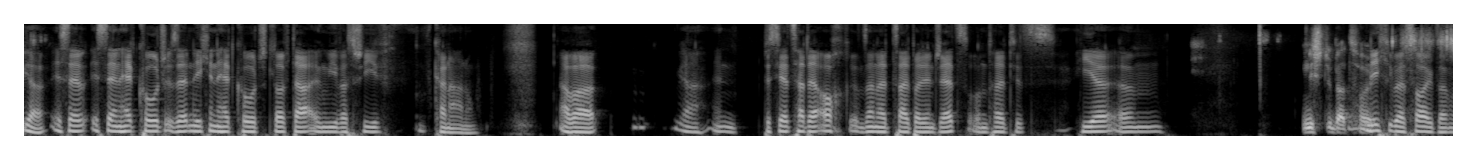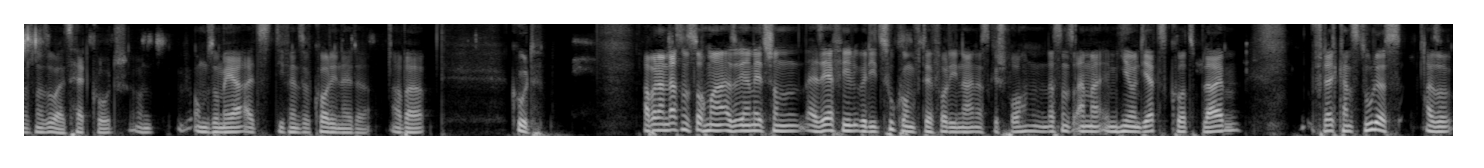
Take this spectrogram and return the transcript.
ja, ist er, ist er ein Head Coach, ist er nicht ein Head Coach, läuft da irgendwie was schief? Keine Ahnung. Aber ja, in, bis jetzt hat er auch in seiner Zeit bei den Jets und halt jetzt hier ähm, nicht überzeugt. Nicht überzeugt, sagen wir es mal so, als Head Coach und umso mehr als Defensive Coordinator. Aber gut. Aber dann lass uns doch mal, also wir haben jetzt schon sehr viel über die Zukunft der 49ers gesprochen. Lass uns einmal im Hier und Jetzt kurz bleiben. Vielleicht kannst du das, also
